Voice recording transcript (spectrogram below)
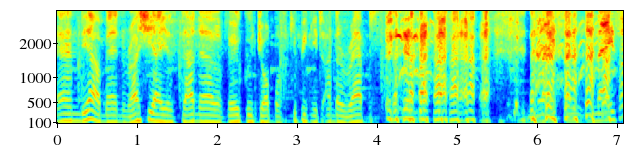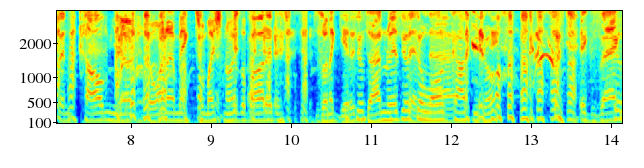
And yeah, man, Russia has done a very good job of keeping it under wraps. nice and nice and calm. You know, don't want to make too much noise about it. Just want to get It's it just, done with. it's just a and, World uh, Cup, you know. exactly.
